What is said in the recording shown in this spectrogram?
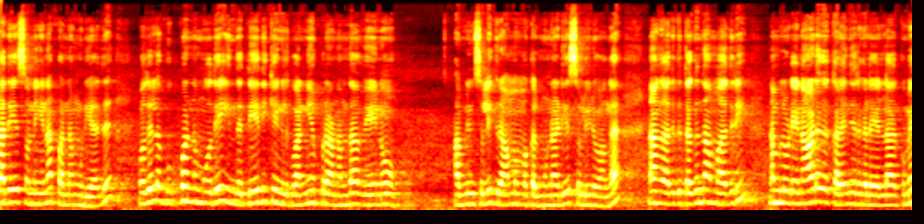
கதையை சொன்னீங்கன்னா பண்ண முடியாது. முதல்ல புக் பண்ணும் போதே இந்த தேதிக்கு எங்களுக்கு வன்னிய புராணம் தான் வேணும் அப்படின்னு சொல்லி கிராம மக்கள் முன்னாடியே சொல்லிடுவாங்க. நாங்கள் அதுக்கு தகுந்த மாதிரி நம்மளுடைய நாடக கலைஞர்களை எல்லாருக்குமே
